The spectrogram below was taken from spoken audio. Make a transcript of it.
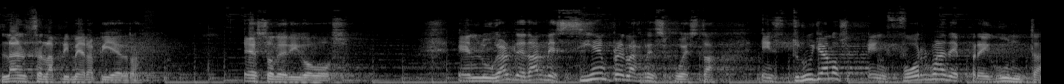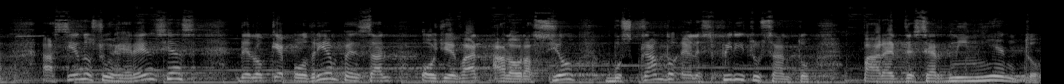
lanza la primera piedra. Eso le digo a vos. En lugar de darle siempre la respuesta, Instruyalos en forma de pregunta, haciendo sugerencias de lo que podrían pensar o llevar a la oración, buscando el Espíritu Santo para el discernimiento,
